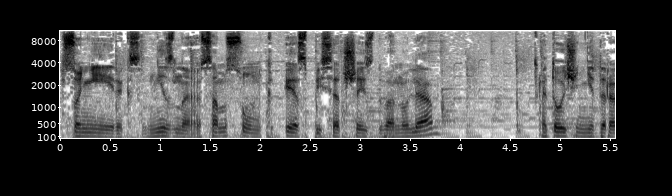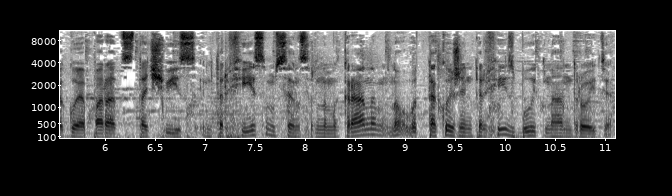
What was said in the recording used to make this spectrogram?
Sony Ericsson, не знаю, Samsung S5620 это очень недорогой аппарат с TouchWiz интерфейсом, сенсорным экраном, но вот такой же интерфейс будет на андроиде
